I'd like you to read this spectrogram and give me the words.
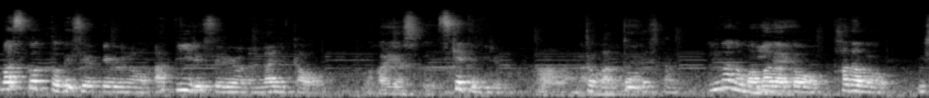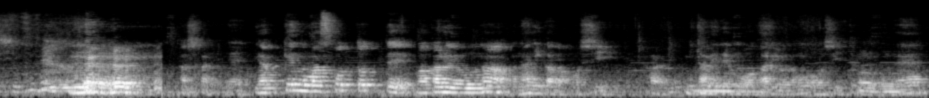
マスコットですよっていうのをアピールするような何かをわかりやすくつけてみるとかどうですかね？今のままだとただの牛。う ん確かにね。薬研のマスコットって分かるような何かが欲しいはい見た目でも分かるようなものが欲しいってことだね、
